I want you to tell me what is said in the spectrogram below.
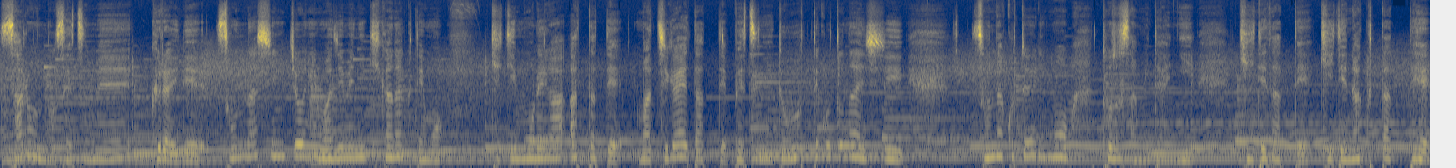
サロンの説明くらいでそんな慎重に真面目に聞かなくても聞き漏れがあったって間違えたって別にどうってことないしそんなことよりもトドさんみたいに聞いてたって聞いてなくたって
